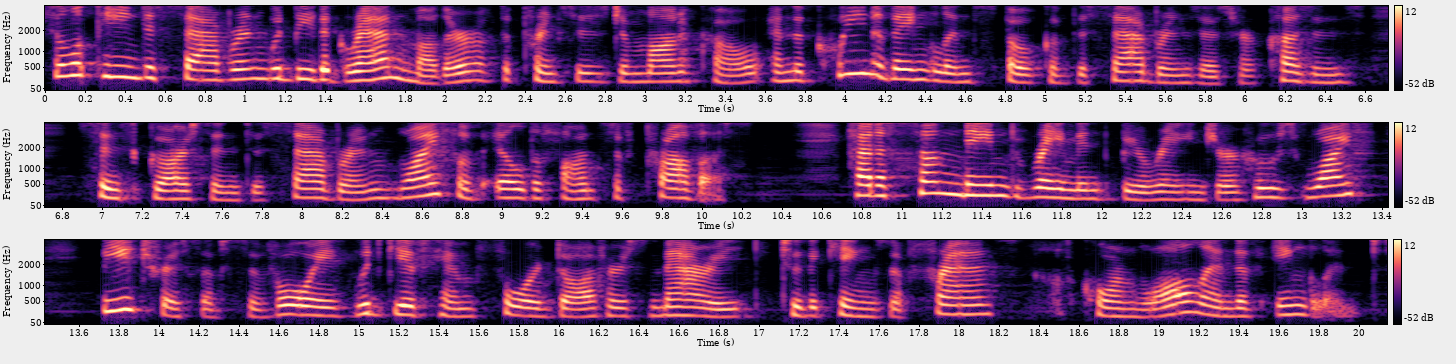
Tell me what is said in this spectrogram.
Philippine de Sabran would be the grandmother of the Princes de Monaco, and the Queen of England spoke of the Sabrans as her cousins, since Garson de Sabran, wife of Ildefonse of Provence, had a son named Raymond Berenger, whose wife, Beatrice of Savoy, would give him four daughters married to the kings of France, of Cornwall, and of England.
